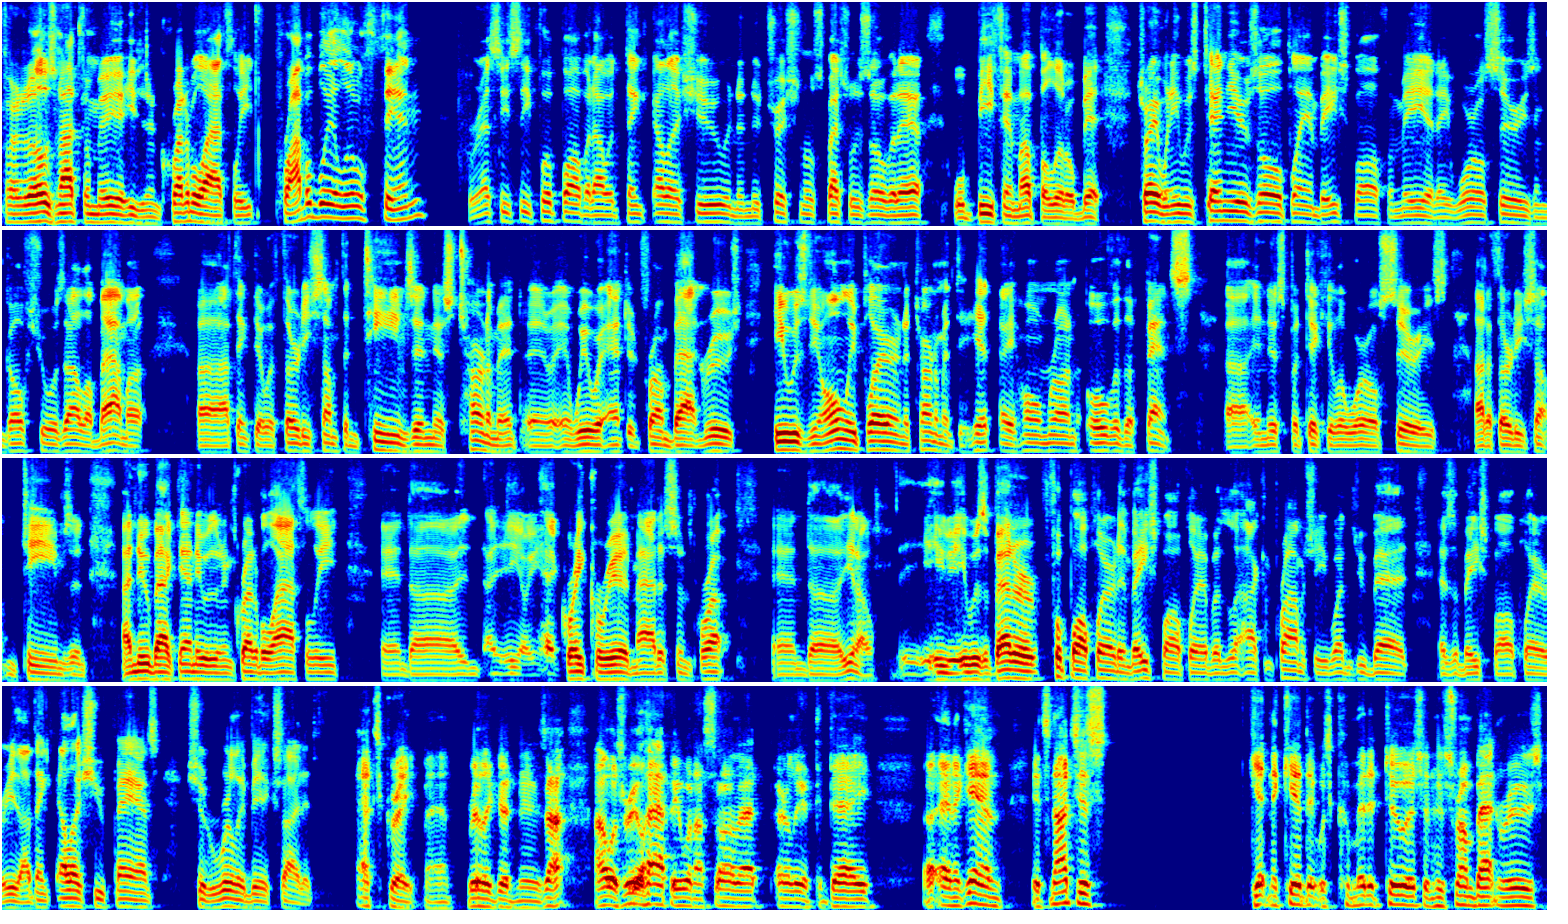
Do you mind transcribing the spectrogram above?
For those not familiar, he's an incredible athlete, probably a little thin for SEC football, but I would think LSU and the nutritional specialists over there will beef him up a little bit. Trey, when he was 10 years old playing baseball for me at a World Series in Gulf Shores, Alabama, uh, I think there were 30 something teams in this tournament, and, and, we were entered from Baton Rouge. He was the only player in the tournament to hit a home run over the fence. Uh, in this particular World Series, out of 30 something teams. And I knew back then he was an incredible athlete. And, uh, you know, he had a great career at Madison Prep and uh, you know he, he was a better football player than baseball player but i can promise you he wasn't too bad as a baseball player either. I think lsu fans should really be excited. That's great man. Really good news. I, I was real happy when i saw that earlier today. Uh, and again it's not just getting a kid that was committed to us and who's from baton rouge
